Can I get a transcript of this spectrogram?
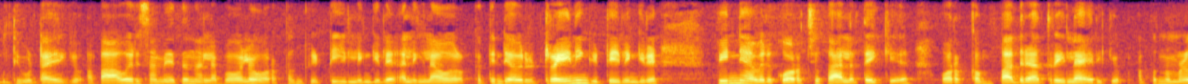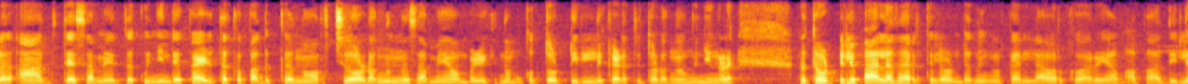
ബുദ്ധിമുട്ടായിരിക്കും. അപ്പോൾ ആ ഒരു സമയത്ത് നല്ലപോലെ ഉറക്കം കിട്ടിയില്ലെങ്കിൽ അല്ലെങ്കിൽ ആ ഉറക്കത്തിന്റെ ഒരു ട്രെയിനിങ് കിട്ടിയില്ലെങ്കിൽ പിന്നെ അവർ കുറച്ച് കാലത്തേക്ക് ഉറക്കം പതിരാത്രിയിലായിരിക്കും. അപ്പോൾ നമ്മൾ ആദ്യത്തെ സമയത്ത് കുഞ്ഞിന്റെ കഴുത്തൊക്കെ പതുക്കെ നിറച്ച് തുടങ്ങുന്ന സമയമാകുമ്പോഴേക്കും നമുക്ക് തൊട്ടിലിൽ കിടത്തി തുടങ്ങാം കുഞ്ഞുങ്ങളെ. അപ്പോൾ തൊട്ടിൽ പലതരത്തിലുണ്ട് നിങ്ങൾക്ക് എല്ലാവർക്കും അറിയാം. അപ്പോൾ അതിൽ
